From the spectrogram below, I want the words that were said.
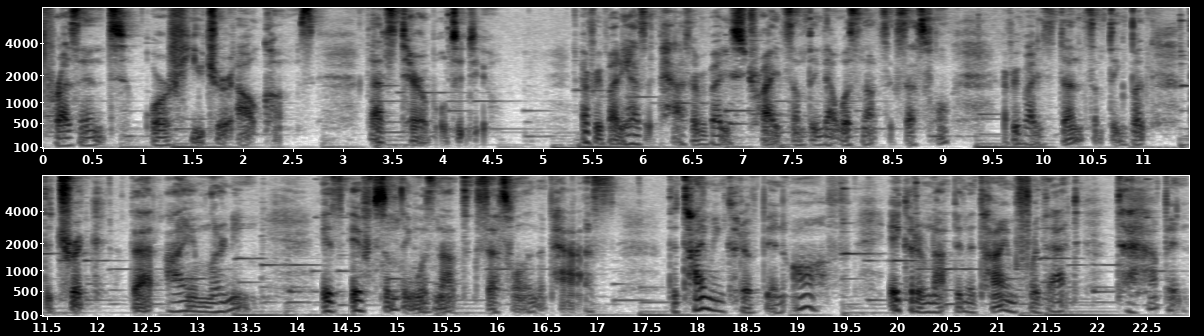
present or future outcomes. That's terrible to do. Everybody has a past. Everybody's tried something that was not successful. Everybody's done something. But the trick that I am learning is if something was not successful in the past, the timing could have been off. It could have not been the time for that to happen.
